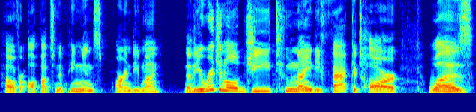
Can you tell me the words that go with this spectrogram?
However, all thoughts and opinions are indeed mine. Now, the original G290 Fat guitar was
